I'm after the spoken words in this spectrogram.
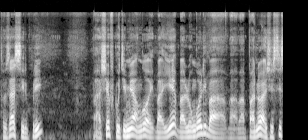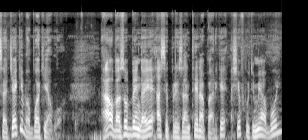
toza surpris ba chef coutumier yango baye balongoli ba, ba, ba panneau ya justice atiaki babwaki yango awa bazobenga ye ase presente na parke chef coutumier aboyi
